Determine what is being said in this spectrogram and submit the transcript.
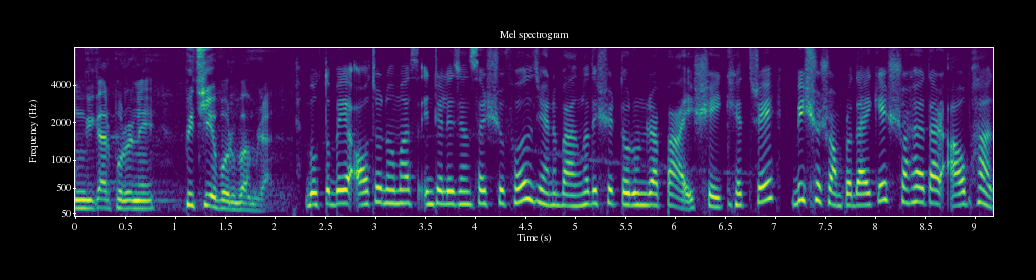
অঙ্গীকার পূরণে পিছিয়ে পড়ব আমরা। বক্তব্যে অটোনোমাস ইন্টেলিজেন্সের সুফল যেন বাংলাদেশের তরুণরা পায়, সেই ক্ষেত্রে বিশ্ব সম্প্রদায়কে সহায়তার আহ্বান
